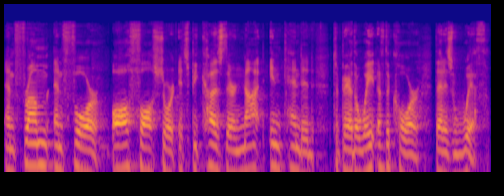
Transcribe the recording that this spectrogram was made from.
and from and for all fall short, it's because they're not intended to bear the weight of the core that is with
